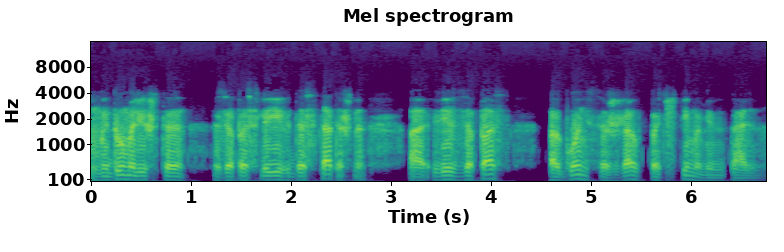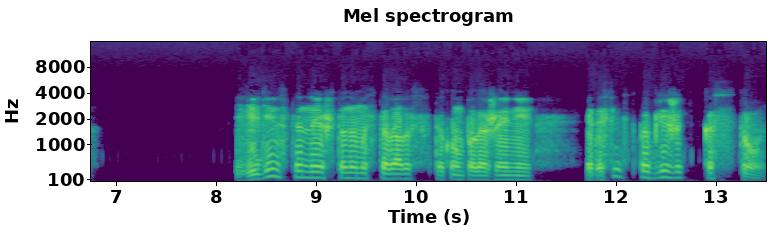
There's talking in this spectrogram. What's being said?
Мы думали, что запасли их достаточно, а весь запас огонь сожрал почти моментально. Единственное, что нам оставалось в таком положении, это сесть поближе к костру.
